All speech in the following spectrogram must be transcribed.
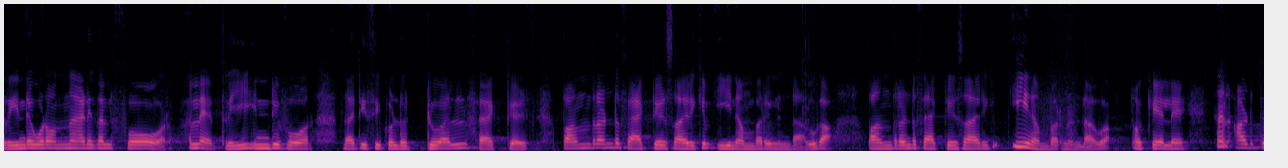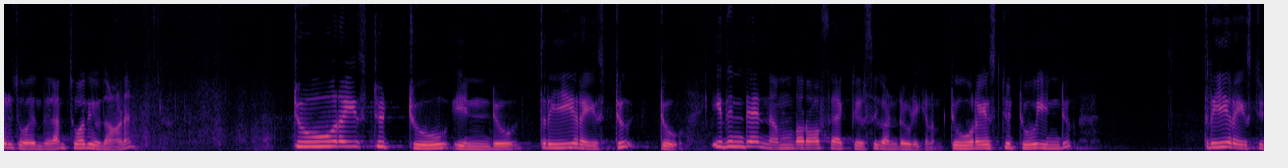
ത്രീന്റെ കൂടെ ഒന്ന് ആഡ് ചെയ്താൽ ഫോർ അല്ലേ? Three into four that is equal to twelve factors പന്ത്രണ്ട് ഫാക്ടേഴ്സ് ആയിരിക്കും ഈ നമ്പറിന് ഉണ്ടാവുക. പന്ത്രണ്ട് ഫാക്ടേഴ്സ് ആയിരിക്കും ഈ നമ്പറിന് ഉണ്ടാവുക. ഓക്കെ അല്ലേ? ഞാൻ അടുത്തൊരു ചോദ്യം തരാം. ചോദ്യം ഇതാണ്. Two raise to two into three raise to two. ഇതിന്റെ നമ്പർ ഓഫ് ഫാക്ടേഴ്സ് കണ്ടുപിടിക്കണം. Two raise to two into three raise to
